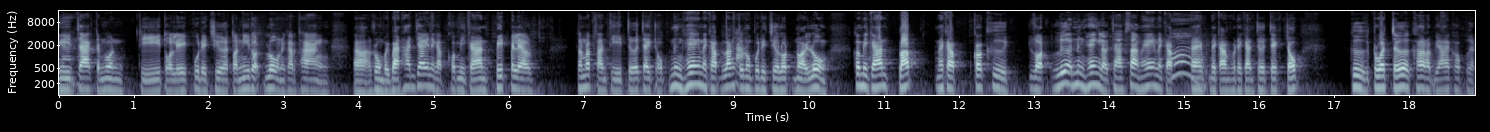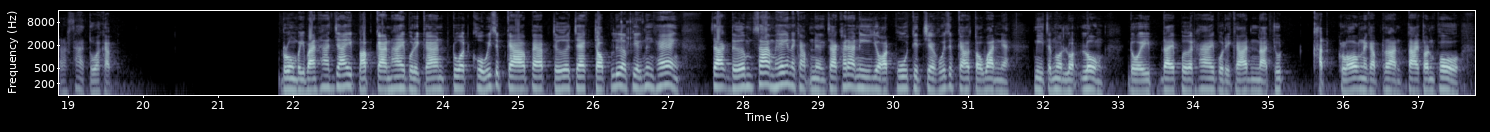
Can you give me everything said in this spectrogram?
ทีนี้จากจำนวนที่ตัวเลขผู้ติดเชื้อตอนนี้ลดลงนะครับทางเอ่อโรงพยาบาลท่าตุใหญ่นะครับก็มีการปิดไปแล้วสำหรับสถานที่เจอใจจบหนึ่งแห้งนะครับหล่างค่ะจำนวนผู้ติดเชื้อลดน้อยลง ก็มีการปรับนะครับก็คือลดเลื่อนหนึ่งแห้งแล้วจากสามแห้งนะครับอ่าในในการบริการเจอแจกจบ คือตรวจเจอเข้ารับยาก็เปิดรักษาตัวครับโรงพยาบาลหาดใหญ่ปรับการให้บริการตรวจโควิด -19 แบบเจอแจกจอบเลือดเพียงหนึ่งแห้ง จากเดิมสามแห้งนะครับเนื่องจากขณะนี้ยอดผู้ติดเชื้อโควิด -19 ต่อวันเนี่ยมีจำนวนลดลง โดยได้เปิดให้บริการณจุดขัดกรองนะครับร้านใต้ตอนโพ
